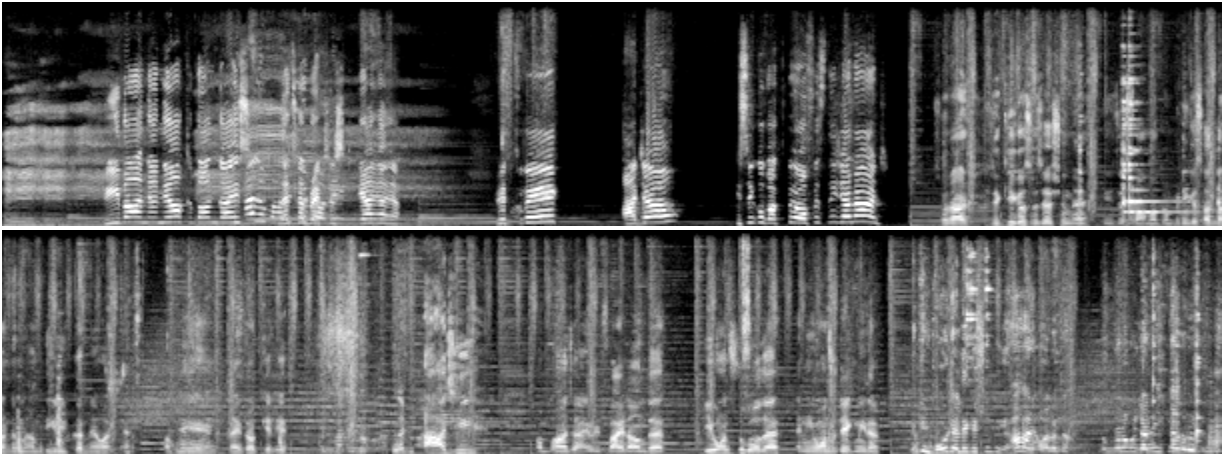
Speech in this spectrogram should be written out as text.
Riva, Ananya, come on, guys. Hello, Let's have breakfast. Yeah, yeah, yeah. Ritvik आ जाओ. किसी को वक्त पे ऑफ़िस नहीं जाना आज? सो डैड रिकी का सजेशन है कि जो फार्मा कंपनी के साथ लंदन में हम डील करने वाले हैं अपने नाइट रॉक के लिए तो आज ही हम वहाँ जाएँ we fly down there he wants to go there and he wants to take me there लेकिन वो डेलीगेशन तो यहाँ आने वाला था। तुम दोनों को जाने की क्या ज़रूरत है?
